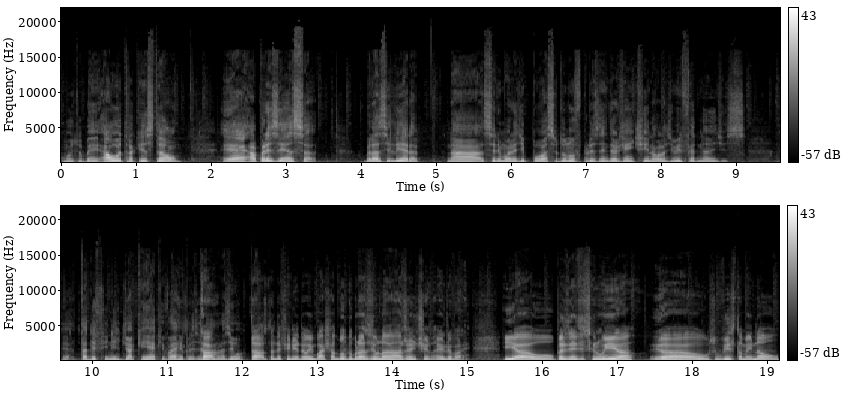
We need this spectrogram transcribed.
Muito bem. A outra questão é a presença brasileira na cerimônia de posse do novo presidente da Argentina, Vladimir Fernandes. Está é, tá definido já quem é que vai representar tá, o Brasil? Tá, está definido. É o embaixador do Brasil na Argentina, ele vai. Ia, o presidente disse que não ia, ia o vice também não,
